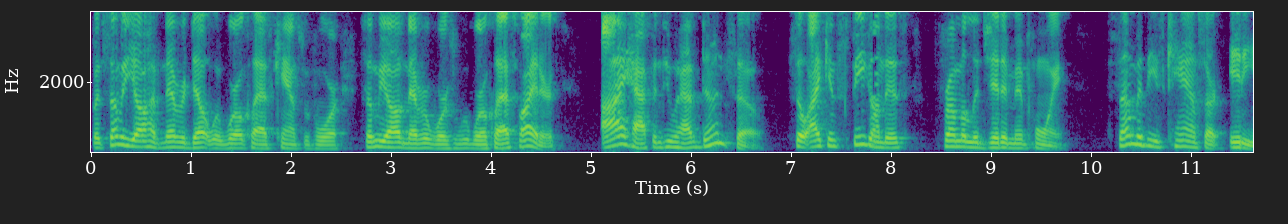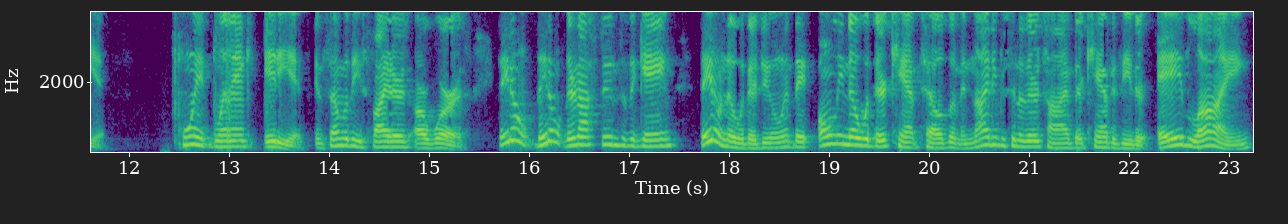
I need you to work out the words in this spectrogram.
but some of y'all have never dealt with world class camps before. Some of y'all have never worked with world class fighters. I happen to have done so, so I can speak on this from a legitimate point. Some of these camps are idiots, point blank idiots, and some of these fighters are worse. They don't. They don't. They're not students of the game. They don't know what they're doing. They only know what their camp tells them. And 90% of their time, their camp is either A, lying,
